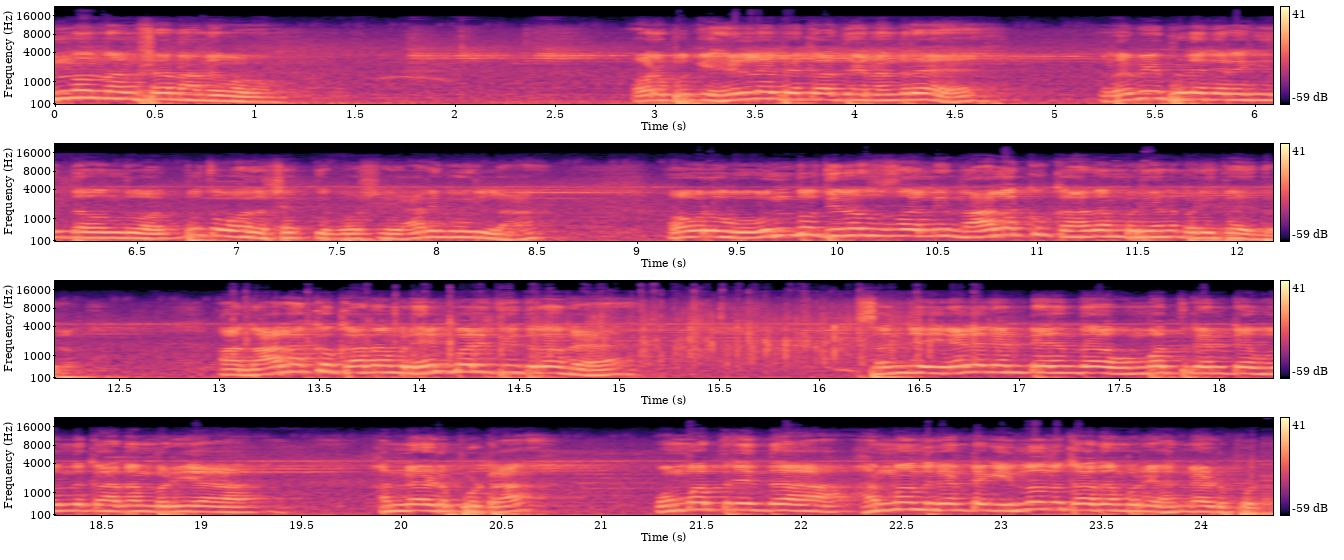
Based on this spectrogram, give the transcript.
ಇನ್ನೊಂದು ಅಂಶ ನಾನು ಅವರ ಬಗ್ಗೆ ಹೇಳಲೇಬೇಕಾದೇನೆಂದರೆ ರವಿ ಬೆಳೆಗರೆಗಿದ್ದ ಒಂದು ಅದ್ಭುತವಾದ ಶಕ್ತಿ ಬಹುಶಃ ಯಾರಿಗೂ ಇಲ್ಲ. ಅವರು ಒಂದು ದಿನದಲ್ಲಿ ನಾಲ್ಕು ಕಾದಂಬರಿಯನ್ನು ಬರಿತಾ ಇದ್ದರು ಆ ನಾಲ್ಕು ಕಾದಂಬರಿ ಹೆಂಗೆ ಬರಿತಿದ್ರು ಅಂದರೆ ಸಂಜೆ ಏಳು ಗಂಟೆಯಿಂದ ಒಂಬತ್ತು ಗಂಟೆ ಒಂದು ಕಾದಂಬರಿಯ ಹನ್ನೆರಡು ಪುಟ, ಒಂಬತ್ತರಿಂದ ಹನ್ನೊಂದು ಗಂಟೆಗೆ ಇನ್ನೊಂದು ಕಾದಂಬರಿ ಹನ್ನೆರಡು ಪುಟ.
